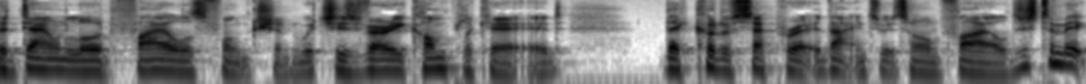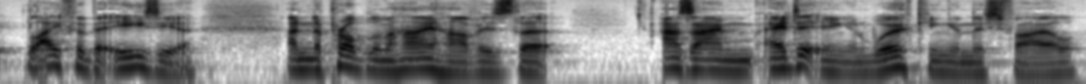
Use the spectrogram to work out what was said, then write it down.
the download files function which is very complicated they could have separated that into its own file just to make life a bit easier and the problem i have is that as i'm editing and working in this file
